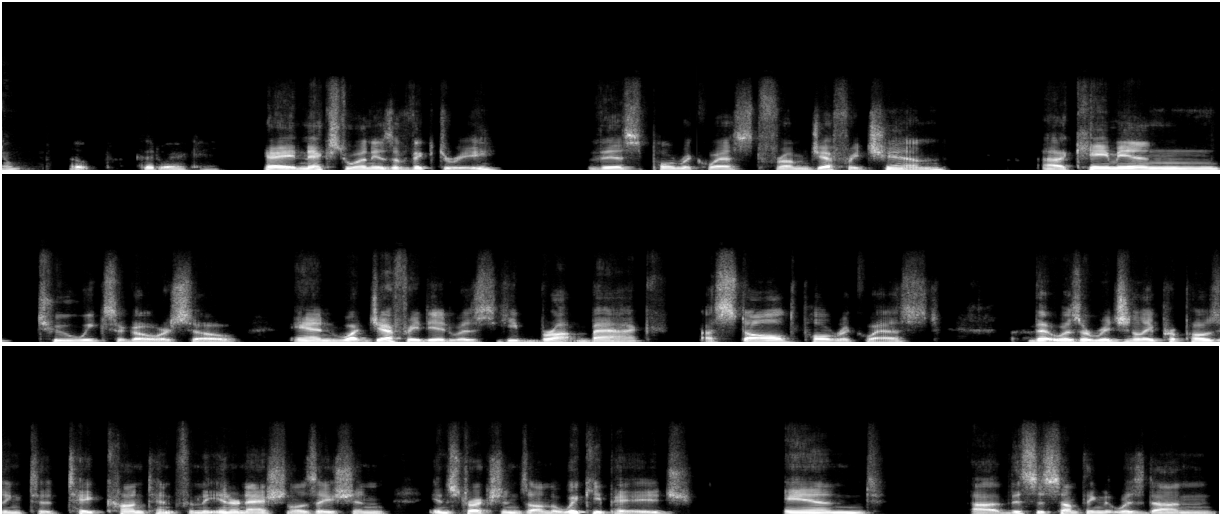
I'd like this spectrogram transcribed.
Nope. Oh, good work. Okay, next one is a victory. This pull request from Jeffrey Chen uh, came in two weeks ago or so. And what Jeffrey did was he brought back a stalled pull request that was originally proposing to take content from the internationalization instructions on the wiki page. And uh, this is something that was done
